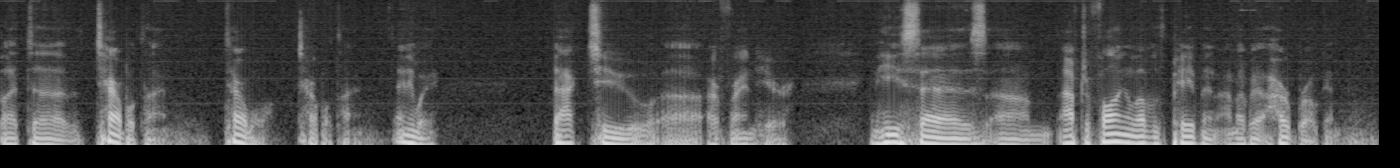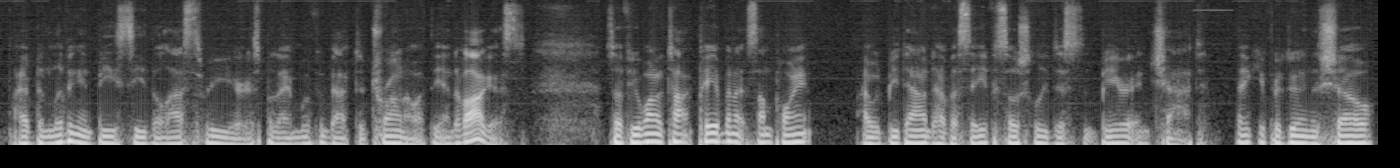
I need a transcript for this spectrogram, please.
But uh, terrible time. Terrible, terrible time. Anyway, back to uh, our friend here. And he says, um, after falling in love with pavement, I'm a bit heartbroken. I've been living in BC the last three years, but I'm moving back to Toronto at the end of August. So if you want to talk pavement at some point, I would be down to have a safe, socially distant beer and chat. Thank you for doing the show.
